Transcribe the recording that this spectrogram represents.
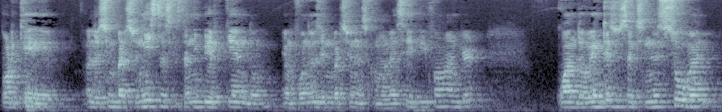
porque los inversionistas que están invirtiendo en fondos de inversiones como el S&P 500, cuando ven que sus acciones suben,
